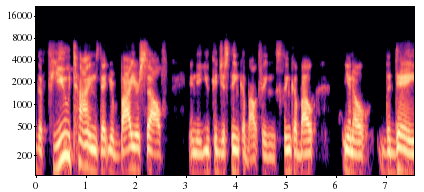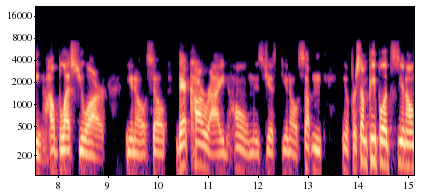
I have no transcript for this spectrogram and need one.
the few times that you're by yourself and that you could just think about things think about you know the day how blessed you are you know so that car ride home is just you know something you know for some people it's you know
